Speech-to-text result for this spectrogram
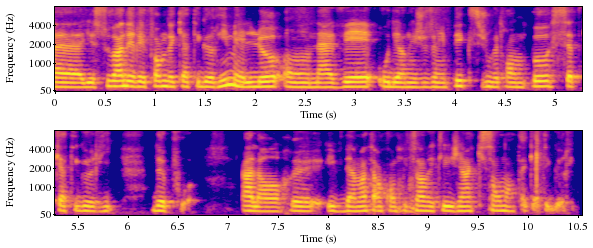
euh, il y a souvent des réformes de catégorie, mais là, on avait aux derniers Jeux olympiques, si je ne me trompe pas, sept catégories de poids. Alors, euh, évidemment, tu es en compétition avec les gens qui sont dans ta catégorie.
